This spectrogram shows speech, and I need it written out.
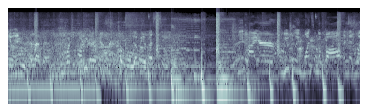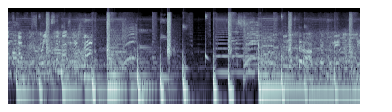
WN11. What's your organization? WMSC. We hire usually once in the fall and then once at the spring semester start. Those students that are architecture majors, they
